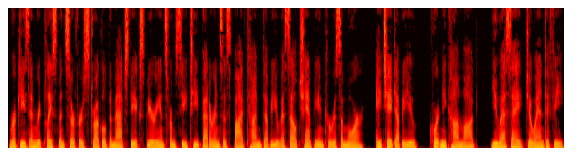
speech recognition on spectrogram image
rookies and replacement surfers struggled to match the experience from CT veterans as five time WSL champion Carissa Moore, HAW, Courtney Conlogue, USA, Johanne Defay,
